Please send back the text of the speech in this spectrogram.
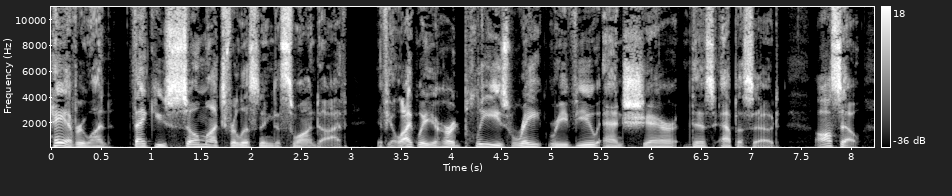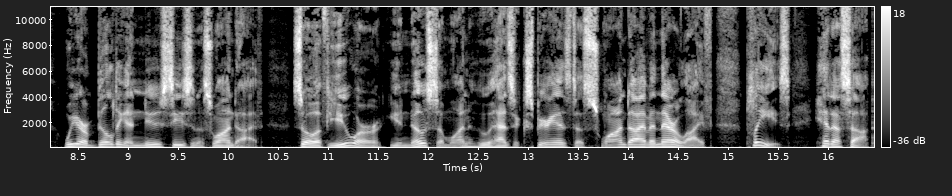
Hey everyone, thank you so much for listening to Swan Dive. If you like what you heard, please rate, review, and share this episode. Also, we are building a new season of Swan Dive. So if you or you know someone who has experienced a swan dive in their life, please hit us up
